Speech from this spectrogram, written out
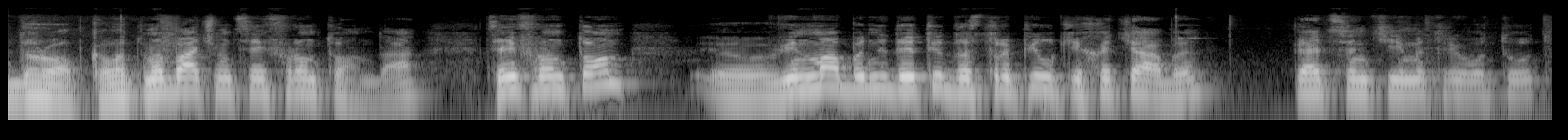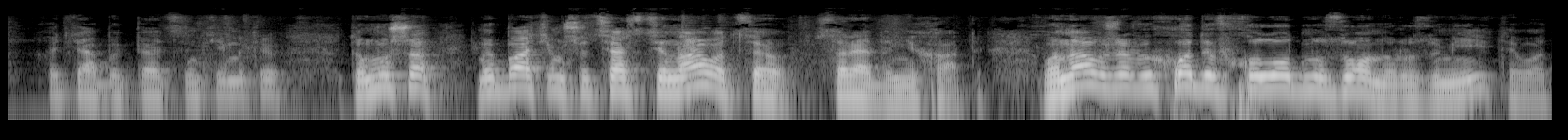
Доробка. От ми бачимо цей фронтон. Да? Цей фронтон е, він мав би не дійти до стропілки хоча б 5 сантиметрів отут, хоча б 5 сантиметрів. Тому що ми бачимо, що ця стіна, оце всередині хати, вона вже виходить в холодну зону, розумієте? От,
